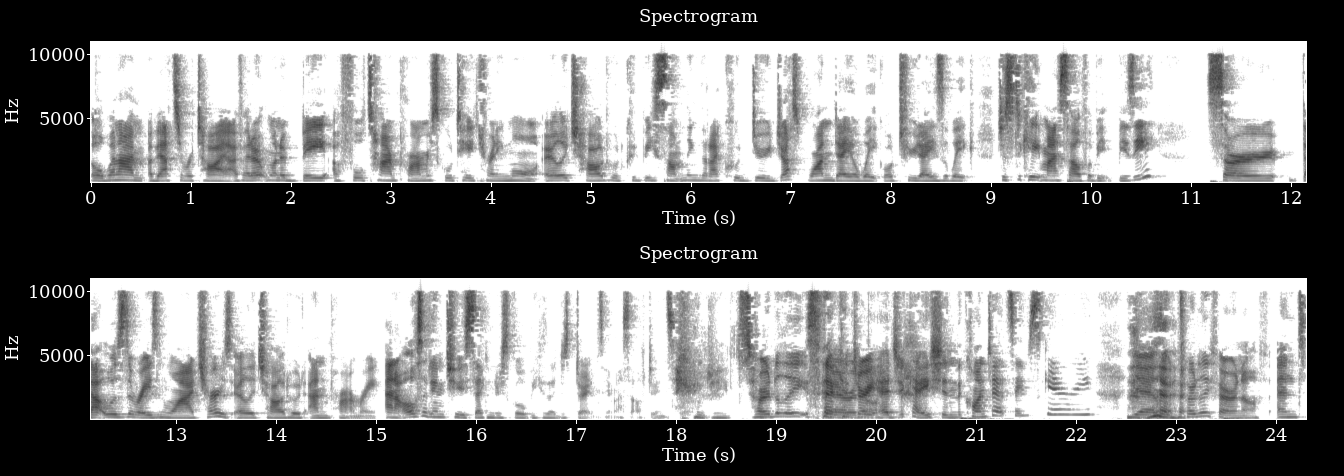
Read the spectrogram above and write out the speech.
or when I'm about to retire, if I don't want to be a full time primary school teacher anymore, early childhood could be something that I could do just one day a week or two days a week just to keep myself a bit busy. So that was the reason why I chose early childhood and primary. And I also didn't choose secondary school because I just don't see myself doing secondary Totally secondary education. The content seems scary. Yeah, look, totally fair enough. And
